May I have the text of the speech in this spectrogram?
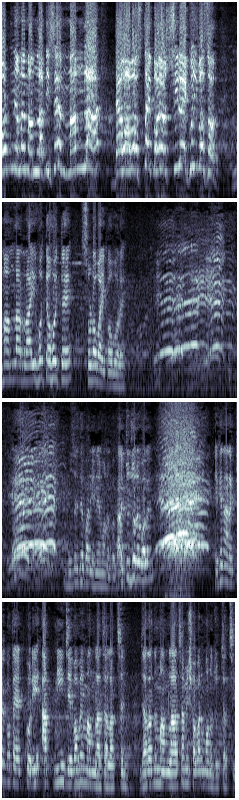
ওর নামে মামলা দিছে। মামলা দেওয়া অবস্থায় বয়স ছিল একুশ বছর। মামলার রায় হইতে হইতে ছোট ভাই কবরে। বুঝাইতে পারি না মনে কথা আরেকটু জোরে বলেন। এখানে আরেকটা কথা অ্যাড করি। আপনি যেভাবে মামলা চালাচ্ছেন, যারা মামলা আছে, আমি সবার মনোযোগ চাচ্ছি।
